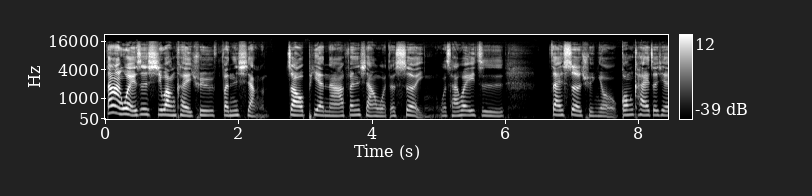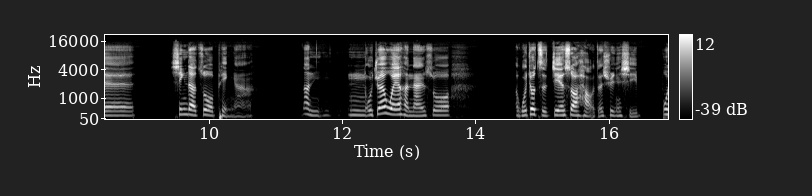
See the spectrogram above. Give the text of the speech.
当然，我也是希望可以去分享照片啊，分享我的摄影，我才会一直在社群有公开这些新的作品啊。那你嗯，我觉得我也很难说，我就只接受好的讯息。不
